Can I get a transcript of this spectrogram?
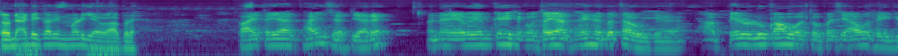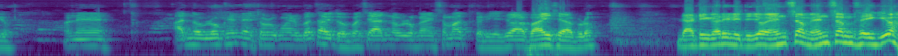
તો દાઢી કરીને મળીએ હવે આપણે. ભાઈ તૈયાર થાય છે અત્યારે અને એવું એમ કહે છે કે હું તૈયાર થઈને બતાવું કે આ પેલો લુક આવો હતો પછી આવો થઈ ગયો. અને આજનો બ્લોગ છે ને થોડુંક મને બતાવી દો પછી આજનો બ્લોગ અહીં સમાપ્ત કરીએ. જો આ ભાઈ છે આપણો. દાઢી કરી લીધી. જો હેન્સમ હેન્સમ થઈ ગયો.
